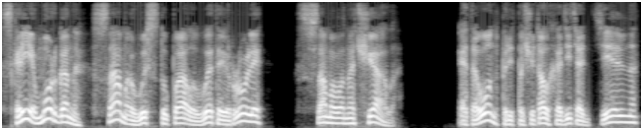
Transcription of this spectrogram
Скорее, Морган сам выступал в этой роли с самого начала. Это он предпочитал ходить отдельно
